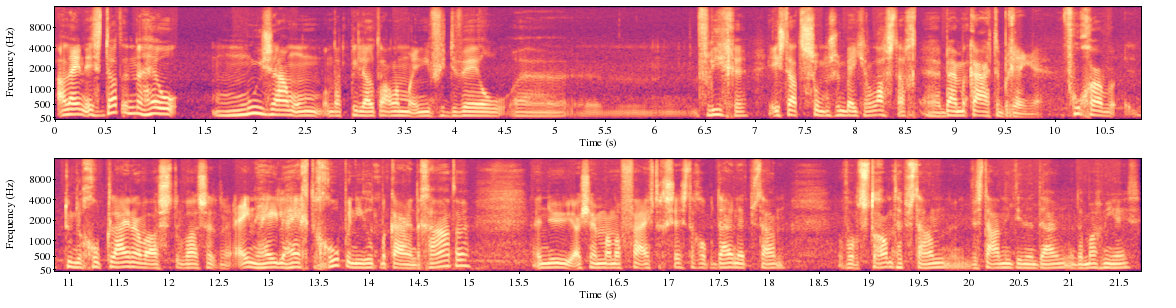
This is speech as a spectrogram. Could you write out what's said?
alleen is dat een heel moeizaam, omdat piloten allemaal individueel vliegen, is dat soms een beetje lastig bij elkaar te brengen. Vroeger, toen de groep kleiner was, was het een hele hechte groep en die hield elkaar in de gaten. En nu, als je een man of 50, 60 op het duin hebt staan, of op het strand hebt staan, we staan niet in het duin, dat mag niet eens,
